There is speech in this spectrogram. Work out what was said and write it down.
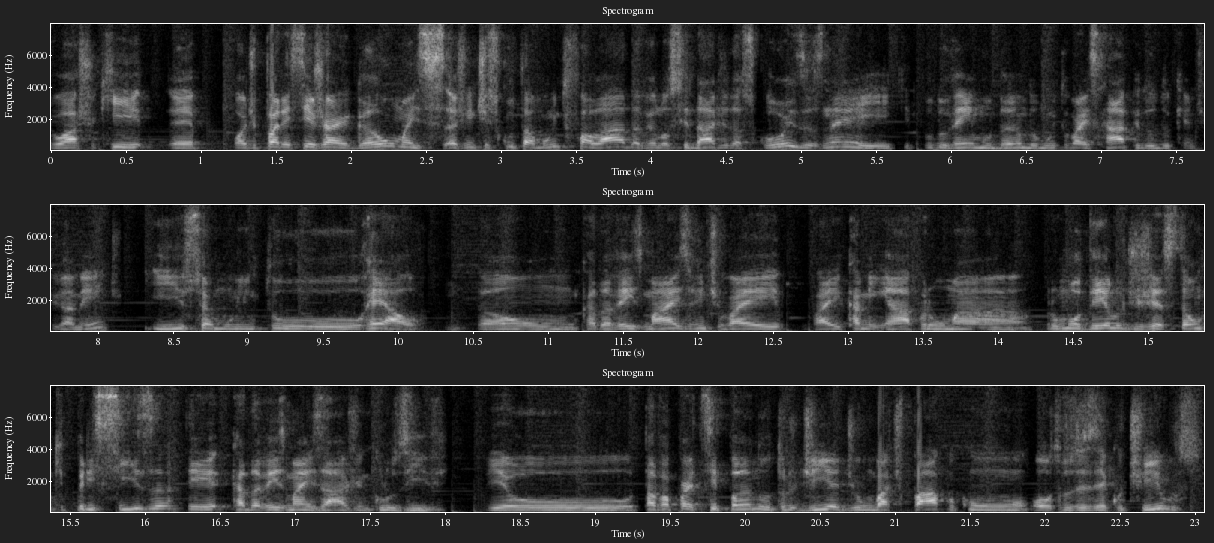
Eu acho que é, pode parecer jargão, mas a gente escuta muito falar da velocidade das coisas, né? E que tudo vem mudando muito mais rápido do que antigamente. E isso é muito real. Então, cada vez mais a gente vai, vai caminhar para um modelo de gestão que precisa ser cada vez mais ágil, inclusive. Eu estava participando outro dia de um bate-papo com outros executivos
